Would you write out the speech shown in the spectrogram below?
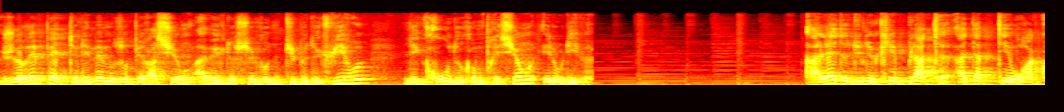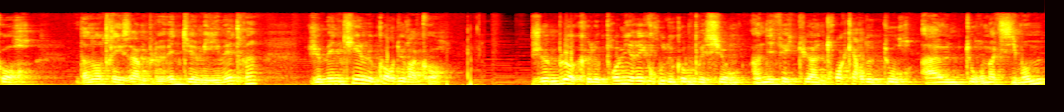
Je répète les mêmes opérations avec le second tube de cuivre, l'écrou de compression et l'olive. A l'aide d'une clé plate adaptée au raccord, dans notre exemple 21 mm, je maintiens le corps du raccord. Je bloque le premier écrou de compression en effectuant trois quarts de tour à un tour maximum.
